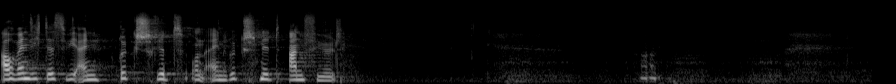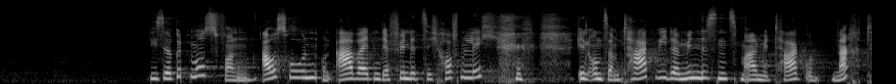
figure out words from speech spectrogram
Auch wenn sich das wie ein Rückschritt und ein Rückschnitt anfühlt. Dieser Rhythmus von Ausruhen und Arbeiten, der findet sich hoffentlich in unserem Tag wieder, mindestens mal mit Tag und Nacht,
